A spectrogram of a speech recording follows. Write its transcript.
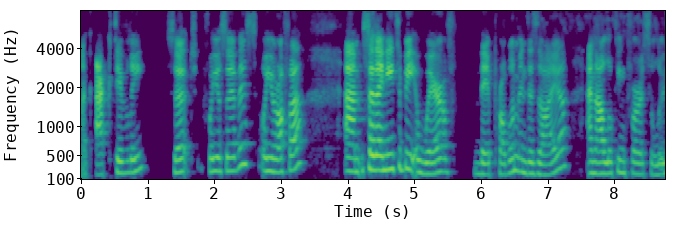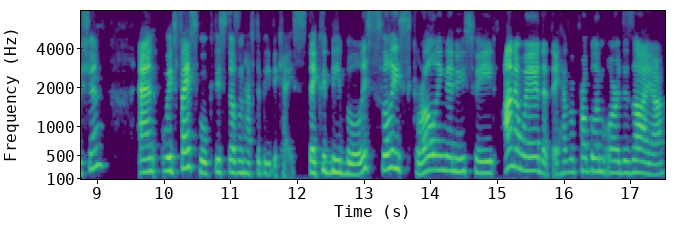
like actively search for your service or your offer. Um, so they need to be aware of their problem and desire and are looking for a solution. And with Facebook, this doesn't have to be the case. They could be blissfully scrolling their newsfeed, unaware that they have a problem or a desire,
